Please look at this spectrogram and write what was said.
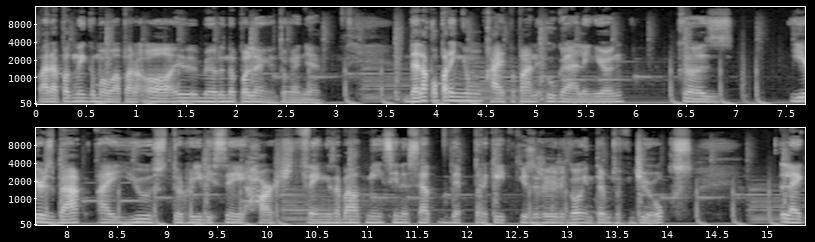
para pag may gumawa, parang, oh, ay, meron na pala ito, ganyan. Dala ko pa rin yung kahit pa paano ugaling yun. Because years back, I used to really say harsh things about me. Sineself-deprecate ko sarili ko in terms of jokes. Like,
